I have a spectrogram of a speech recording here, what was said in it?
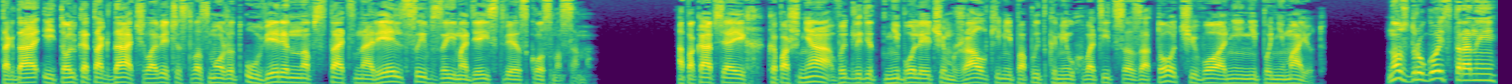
Тогда и только тогда человечество сможет уверенно встать на рельсы взаимодействия с космосом. А пока вся их копошня выглядит не более чем жалкими попытками ухватиться за то, чего они не понимают. Но, с другой стороны,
